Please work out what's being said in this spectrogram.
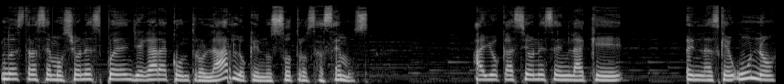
nuestras emociones pueden llegar a controlar lo que nosotros hacemos. Hay ocasiones en, la que, en las que uno,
